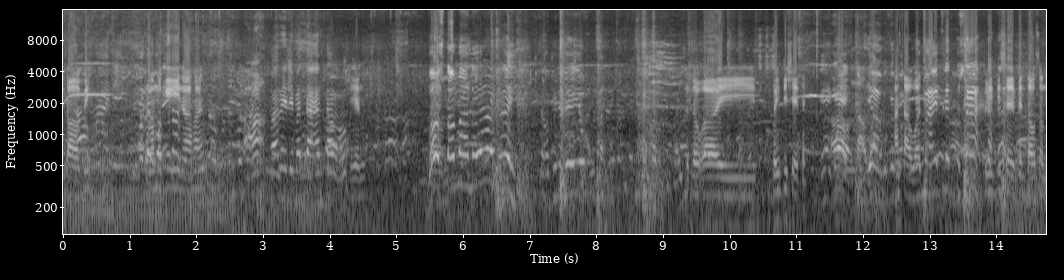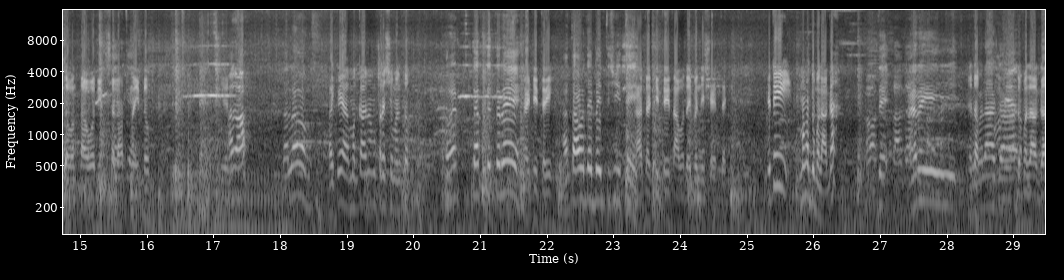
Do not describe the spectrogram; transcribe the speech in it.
Dami. Mga mag-iinahan. Ah, pare, limandaan daw. Oh. Ayan. Boss, tama na yan. Ay, sabi na yung... Ito daw ay 27. Ah, Ang tawad. Ma-high mo siya. 27,000 daw ang tawad dito sa lahat na ito. Yan. Ano? Talong. Ay kaya, magkano ang presyo man to? 33. 33. Ang tawad ay 27. Ah, 33, tawad ay 27. Ito yung mga dumalaga. Hindi. Ari, Ito. walaga. Dumalaga.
